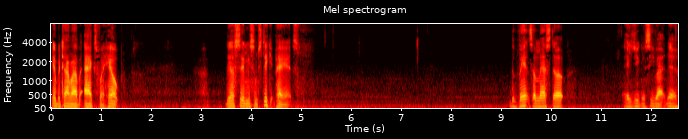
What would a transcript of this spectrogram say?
every time I've asked for help, they'll send me some sticky pads. The vents are messed up, as you can see right there.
